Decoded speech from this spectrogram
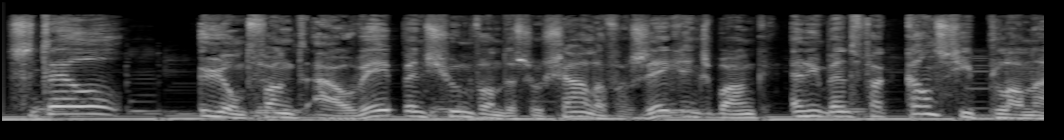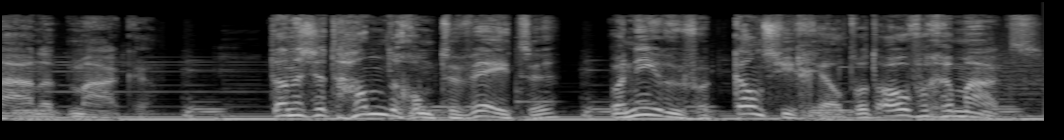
Stel, u ontvangt AOW-pensioen van de Sociale Verzekeringsbank... en u bent vakantieplannen aan het maken. Dan is het handig om te weten wanneer uw vakantiegeld wordt overgemaakt.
